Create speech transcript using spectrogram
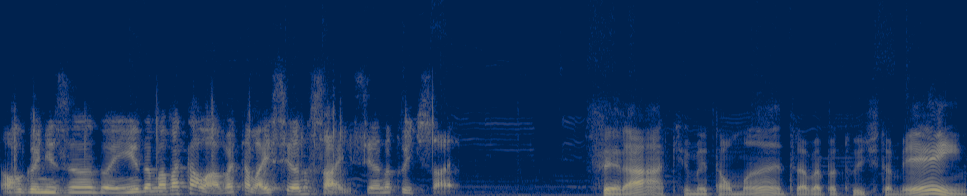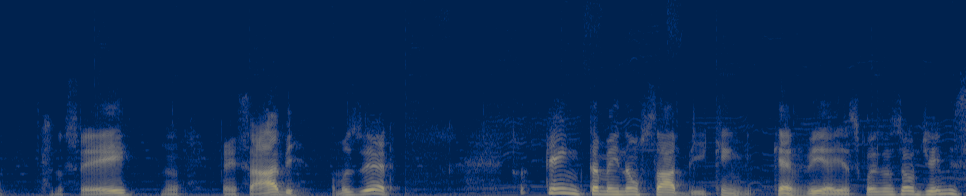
tá organizando ainda, mas vai estar lá, vai estar lá. Esse ano sai, esse ano a Twitch sai. Será que o Metal Mantra vai pra Twitch também? Não sei. Quem sabe? Vamos ver. Quem também não sabe e quem quer ver aí as coisas é o James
